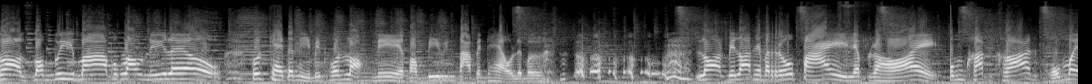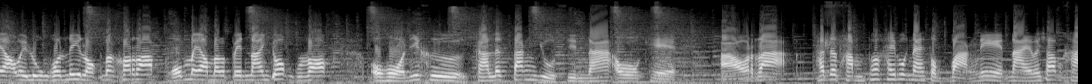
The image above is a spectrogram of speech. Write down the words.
god ซอมบี้มาพวกเราหนีแล้วพวกแกจะหนีไม่พ้นหรอกนี่ซอมบี้วิ่งตามเป็นแถวเลยมือรอดไม่รอดให้มันรู้ไป เรียบร้อย ผมคัดค้านผมไม่เอาไอ้ลุงคนนี้หรอกนะครับ ผมไม่เอามาเป็นนายกหรอก โอ้โห นี่คือการเลือกตั้งอยู่สินนะ โอเค เอาละ ถ้าจะทำเพื่อให้พวกนายสมหวังนี่ นายไม่ชอบใคร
